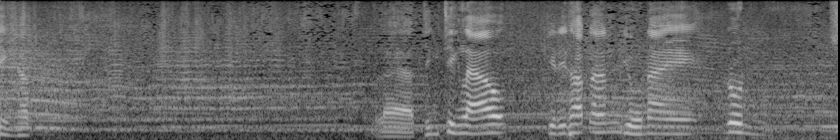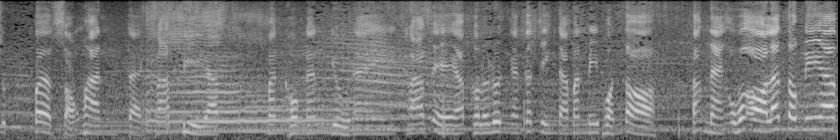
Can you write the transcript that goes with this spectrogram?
ริง ๆ ครับ และจริง ๆ แล้วกิติทัศน์นั้นอยู่ในรุ่นซุปเปอร์ 2000 แต่คลาส B ครับ มันคงนั้นอยู่ในคลาส A ครับ คนละรุ่นกันก็จริง แต่มันมีผลต่อตำแหน่งโอเวอร์ออและตรงนี้ครับ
